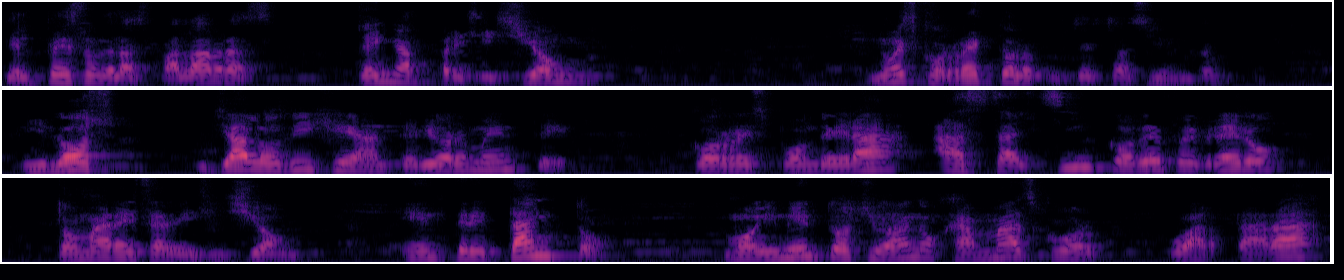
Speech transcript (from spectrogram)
que el peso de las palabras tenga precisión. No es correcto lo que usted está haciendo. Y dos, ya lo dije anteriormente, corresponderá hasta el 5 de febrero tomar esa decisión. Entre tanto, Movimiento Ciudadano jamás coartará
